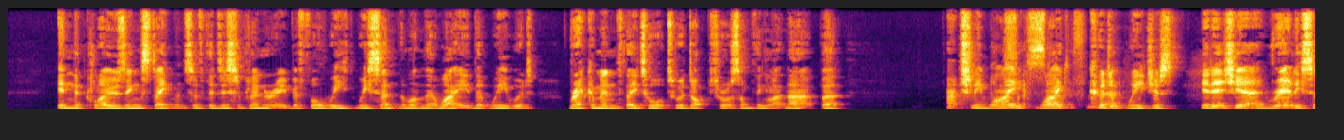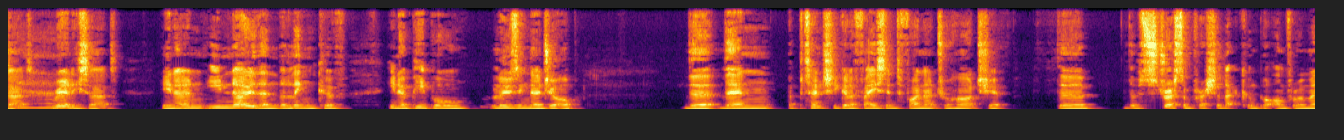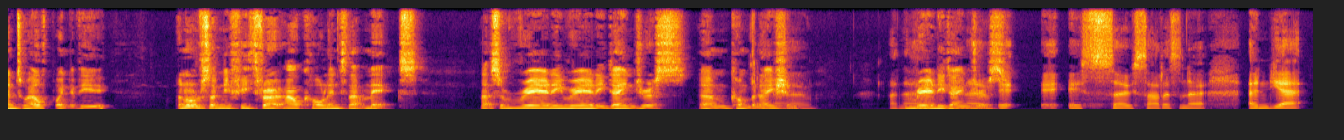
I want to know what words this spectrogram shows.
in the closing statements of the disciplinary before we, we sent them on their way that we would recommend they talk to a doctor or something like that. But actually, why so sad, why couldn't we just? It is, yeah, really sad, Yeah. really sad. You know, and you know then the link of you know people losing their job, that then are potentially going to face into financial hardship, the the stress and pressure that can put on from a mental health point of view, and all of a sudden, if you throw alcohol into that mix, that's a really, really dangerous um, combination. I know. I know, Really I know. dangerous. It it is so sad, isn't it? And yet,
